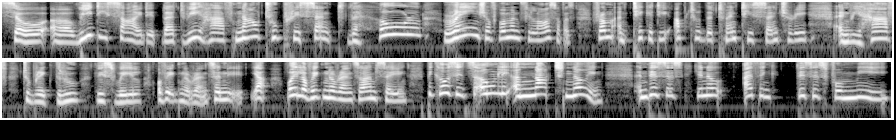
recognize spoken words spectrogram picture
So uh, we decided that we have now to present the whole range of women philosophers from antiquity up to the 20th century, and we have to break through this veil of ignorance. And yeah, veil of ignorance, I'm saying, because it's only a not knowing. And this is, you know, I think this is for me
